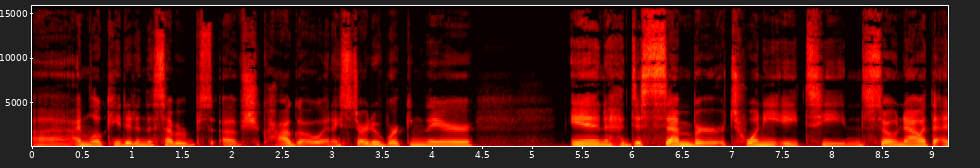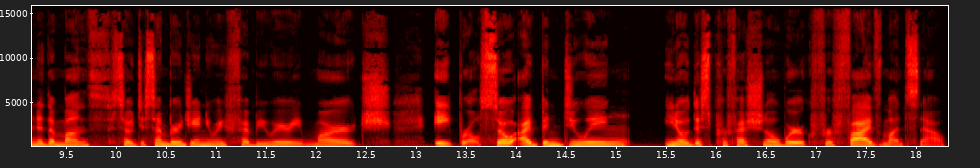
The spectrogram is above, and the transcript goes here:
Uh, I'm located in the suburbs of Chicago, and I started working there in December 2018. So now at the end of the month, so December, January, February, March, April. So I've been doing, you know, this professional work for 5 months now.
